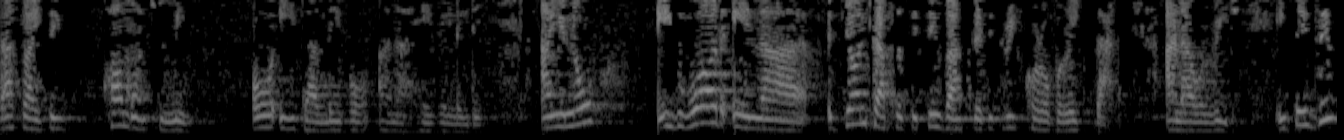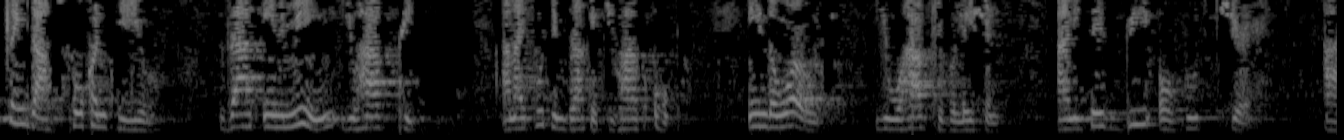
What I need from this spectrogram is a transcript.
That's why he says, Come unto me, all ye that labor and are heavy laden. And you know, his word in uh, John chapter 16, verse 33 corroborates that. And I will read. He says, These things are spoken to you, that in me you have peace. And I put in bracket, you have hope. In the world, you will have tribulation. And he says, Be of good cheer. I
